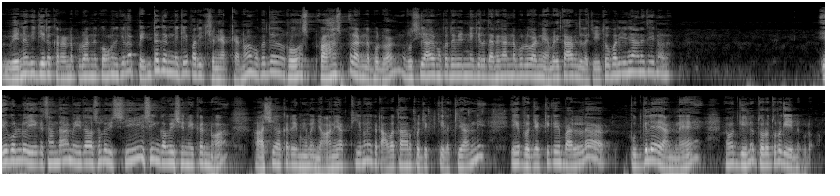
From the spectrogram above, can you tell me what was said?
වෙන විදියට කරන්න පුළුවන් කොහොමද කියලා පෙන්ටගන් එකේ පරීක්ෂණයක් කරනවා. මොකද රෝස් රහස් බලන්න පුළුවන්. රුසියාවේ මොකද වෙන්නේ කියලා දැනගන්න පුළුවන්. ඇමරිකාවේ ඉඳලා චේතෝපරිය ඥාන තියෙනවනේ. ඒගොල්ලෝ ඒක සඳහා මේ දවස්වල විශේෂයෙන් ගවේෂණය කරනවා. ආසියාකරයේ මෙහෙම ඥානයක් තියෙනවා. ඒකට අවතාර ප්‍රොජෙක්ට් කියලා කියන්නේ. ඒ ප්‍රොජෙක්ට් එකේ බලලා පුද්ගලයා යන්නේ නමුත් ගිහිල්ලා තොරතුරු ගේන්න පුළුවන්.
